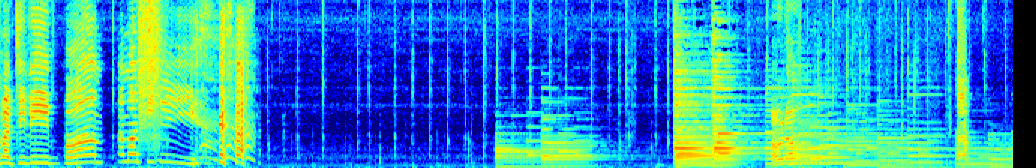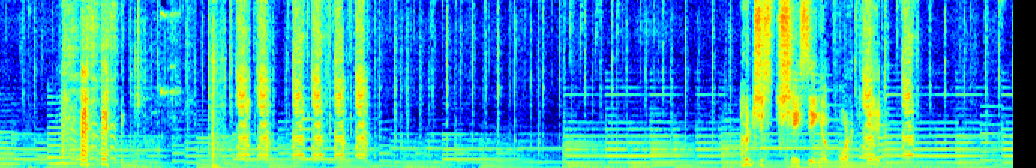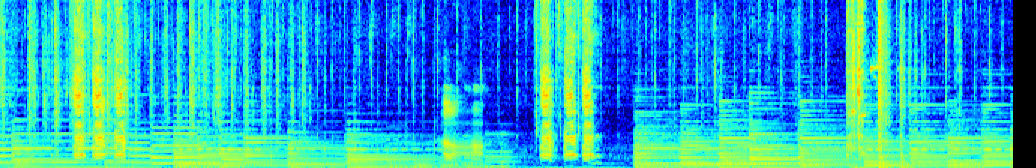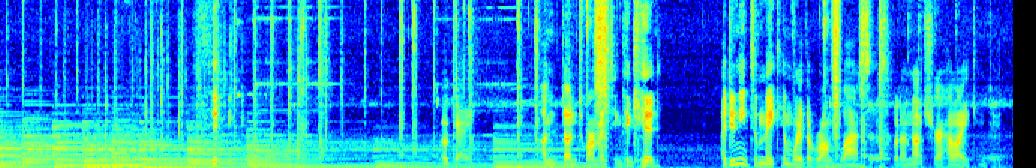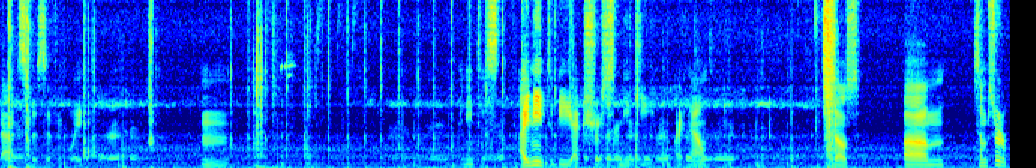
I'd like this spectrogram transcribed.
I'm on TV, Mom! I'm on TV! oh no! I'm just chasing a poor kid. I do need to make him wear the wrong glasses, but I'm not sure how I can do that specifically. Hmm. I need to. I need to be extra sneaky right now. What else? Um, some sort of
